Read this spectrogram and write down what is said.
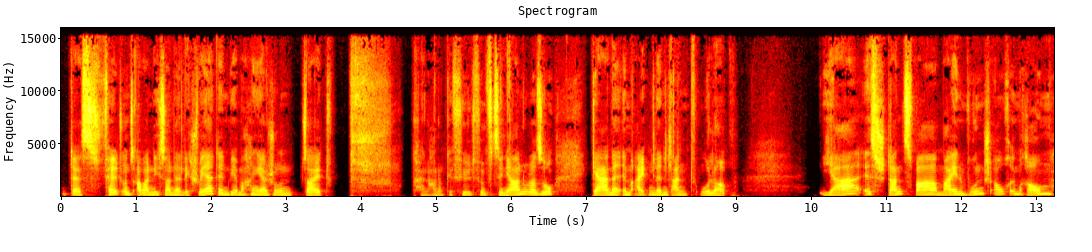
Das fällt uns aber nicht sonderlich schwer, denn wir machen ja schon seit, keine Ahnung, gefühlt 15 Jahren oder so gerne im eigenen Land Urlaub. Ja, es stand zwar mein Wunsch auch im Raum,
